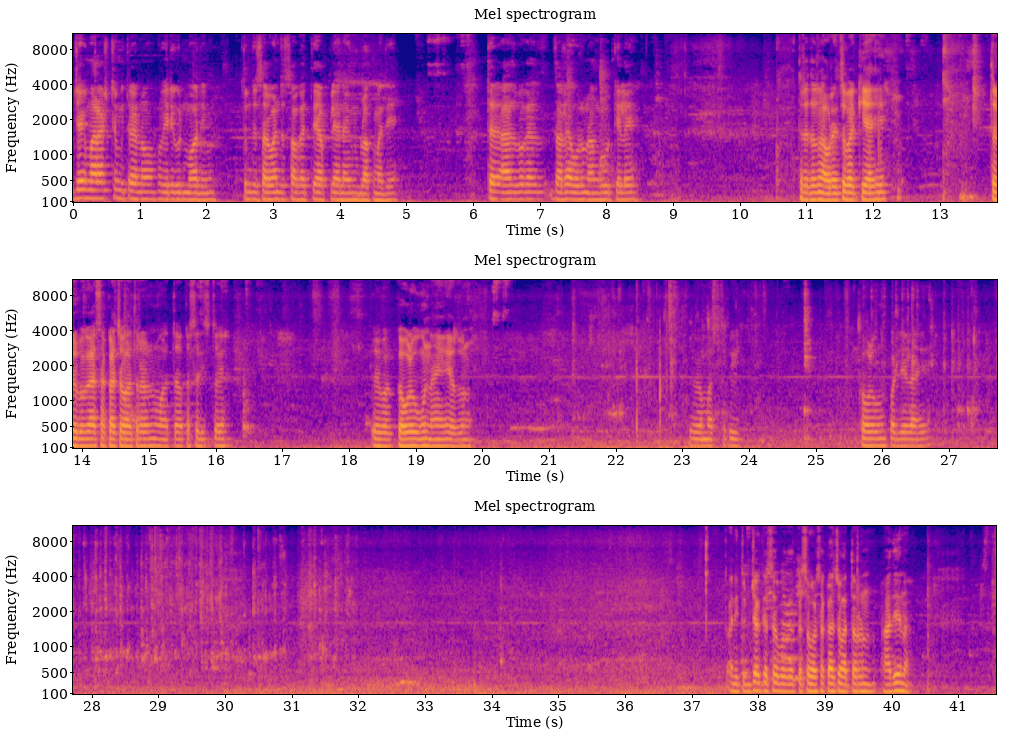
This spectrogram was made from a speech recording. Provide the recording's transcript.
जय महाराष्ट्र मित्रांनो very good morning तुमचं सर्वांचं स्वागत आहे आपल्या नवीन ब्लॉकमध्ये तर आज बघा झाल्यावरून आंघोळ केलं आहे तर अजून आवरायचं बाकी आहे. तर बघा सकाळचं वातावरण आता कसं दिसतोय. बघा कवळ ऊन आहे अजून. मस्त कवळ ऊन पडलेलं आहे. आणि तुमच्या कसं बघा कसं सकाळचं वातावरण आधी आहे ना.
